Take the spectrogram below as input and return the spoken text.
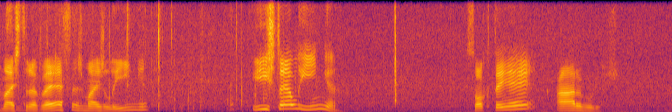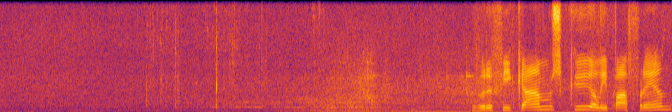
Mais travessas, mais linha. Isto é linha. Só que tem é árvores. Verificamos que ali para a frente,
